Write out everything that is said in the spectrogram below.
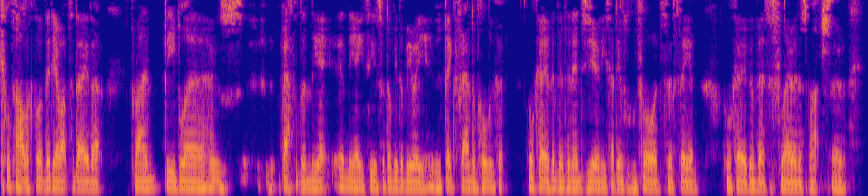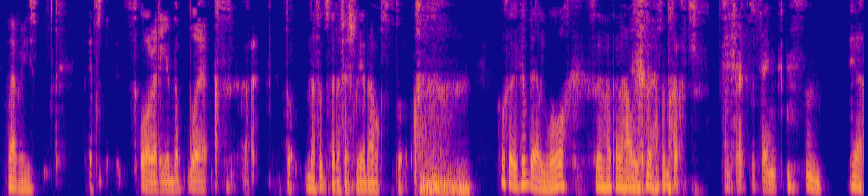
Cultaholic put a video out today that Brian B. Blair, who's wrestled in the in the 80s with WWE, is a big friend of Hulk, Hulk Hogan, did an interview and he said he was looking forward to seeing Hulk Hogan versus Flair in this match. So whether he's, it's, it's already in the works, but nothing's been officially announced. But Hulk Hogan can barely walk, so I don't know how he's to have a match. I dread to think. Hmm. Yeah.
